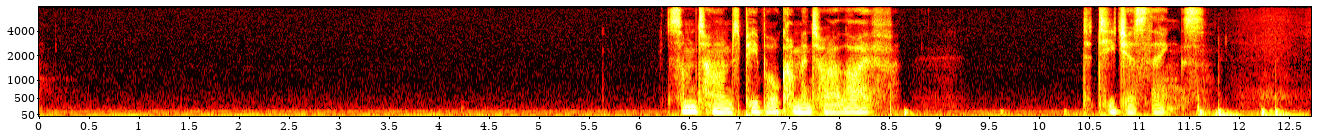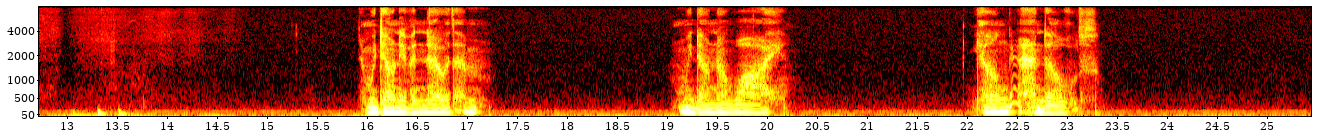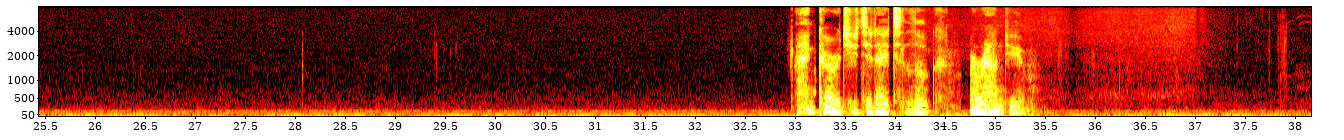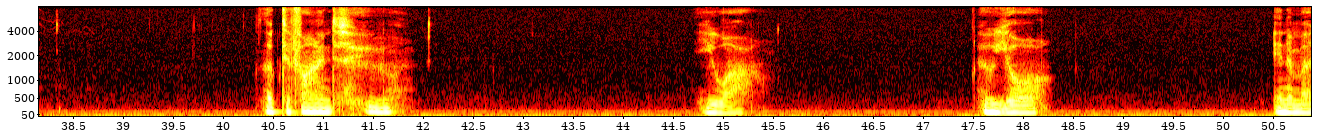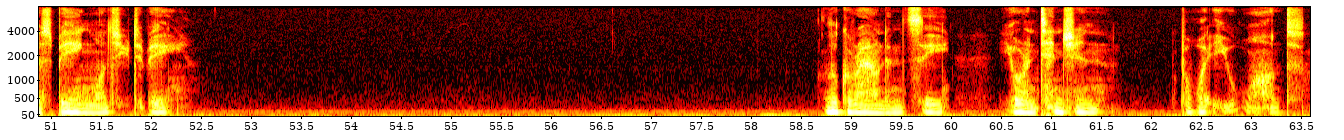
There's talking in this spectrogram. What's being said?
Sometimes people come into our life to teach us things. And we don't even know them. We don't know why. Young and old. I encourage you today to look around you. Look to find who you are, who your innermost being wants you to be. Look around and see your intention for what you want.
